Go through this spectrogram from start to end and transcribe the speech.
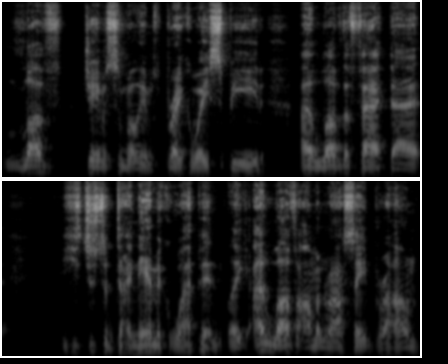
love Jameson Williams' breakaway speed. I love the fact that he's just a dynamic weapon. Like I love Amon-Ra St. Brown,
